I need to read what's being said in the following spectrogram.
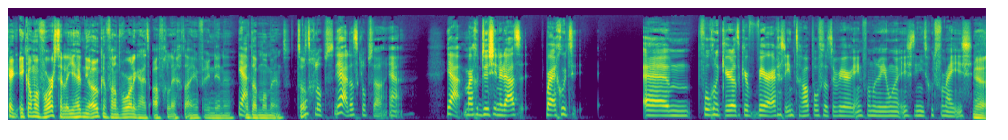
Kijk, ik kan me voorstellen, je hebt nu ook een verantwoordelijkheid afgelegd aan je vriendinnen Ja. op dat moment, Dat toch? klopt. Ja, dat klopt wel. Ja, ja maar goed, dus inderdaad. Maar goed, ehm, volgende keer dat ik er weer ergens in trap... of dat er weer een van de jongen is die niet goed voor mij is... Ja.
